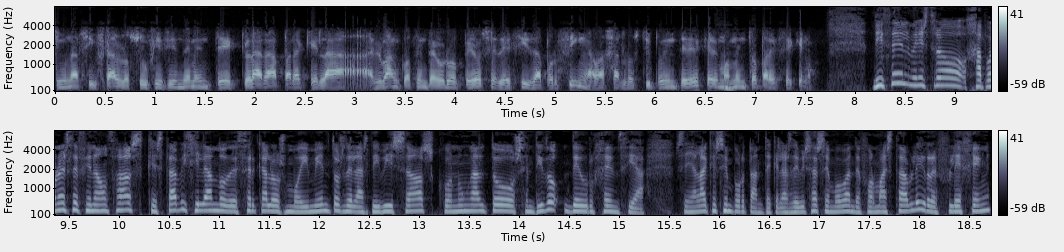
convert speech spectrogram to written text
una cifra lo suficientemente clara para que el Banco Central Europeo se decida por fin a bajar los tipos de interés, que de momento parece que no. Dice el ministro japonés de Finanzas que está vigilando de cerca los movimientos de las divisas con un alto sentido de urgencia. Señala que es importante que las divisas se muevan de forma estable y reflejen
